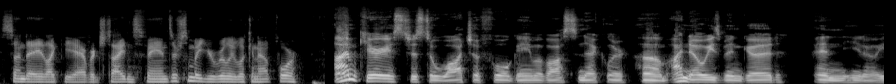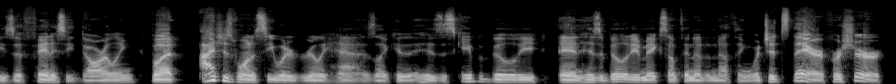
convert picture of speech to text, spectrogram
Sunday, like the average Titans fans? Is there somebody you're really looking out for? I'm curious just to watch a full game of Austin Ekeler. Um, I know he's been good, and you know he's a fantasy darling, but I just want to see what he really has, like his escapability and his ability to make something out of nothing, which it's there for sure.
